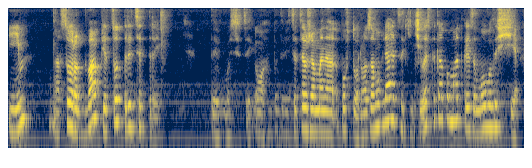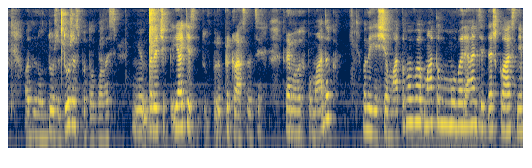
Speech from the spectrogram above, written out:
І е, 42 533. Дивимося цей. О, подивіться, це вже в мене повторно замовляється. Закінчилась така помадка і замовили ще одну. Дуже-дуже сподобалась. До речі, якість прекрасна цих кремових помадок. Вони є ще в матовому, варіанті, теж класні.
